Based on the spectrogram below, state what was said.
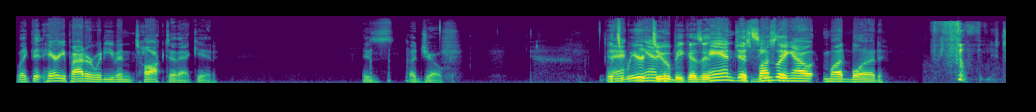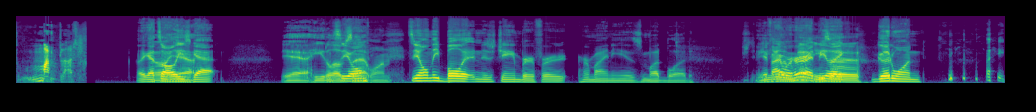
like that Harry Potter would even talk to that kid is a joke. It's And- weird and- too because it and just it busting like, out mudblood. Filthy little mudblood. Like that's Oh, all yeah. he's got. Yeah, he It's loves the that only- one. It's the only bullet in his chamber for Hermione is mudblood. He's If I were her, ma- I'd be he's like, a- good one.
